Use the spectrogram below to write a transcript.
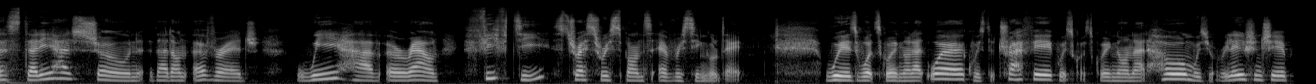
A study has shown that on average, we have around 50 stress response every single day. With what's going on at work, with the traffic, with what's going on at home, with your relationship,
